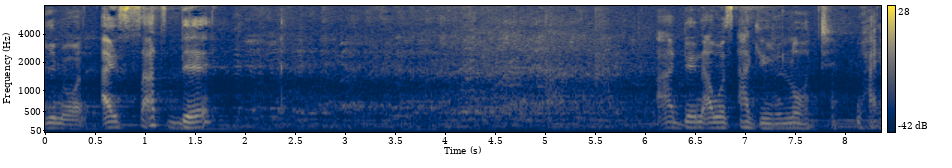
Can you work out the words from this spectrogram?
Give me one. I sat there And then I was arguing, Lord, why?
